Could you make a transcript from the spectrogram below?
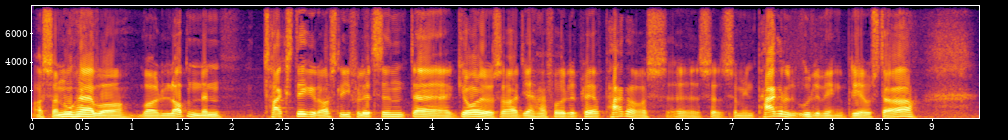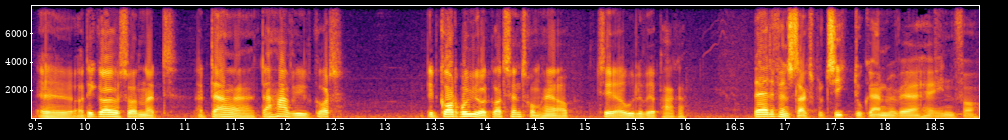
Og så nu her, hvor, hvor loppen den trak stikket også lige for lidt siden, der gjorde jo så, at jeg har fået lidt flere pakker også, øh, så, så min pakkeudlevering bliver jo større. Øh, og det gør jo sådan, at, at der, der har vi et godt, et godt ry og et godt centrum heroppe til at udlevere pakker. Hvad er det for en slags butik, du gerne vil være her inden for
